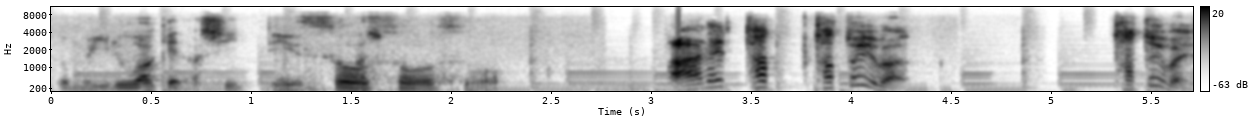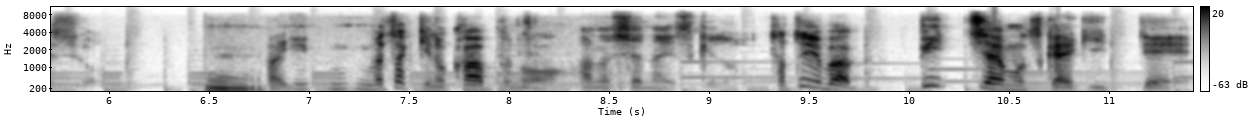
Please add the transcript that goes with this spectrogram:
人もいるわけだしっていう。そうそうそあれ、た、例えば、例えばですよ。う。うん。はいさっきのカープの話じゃないですけど、例えば、ピッチャーも使い切って、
